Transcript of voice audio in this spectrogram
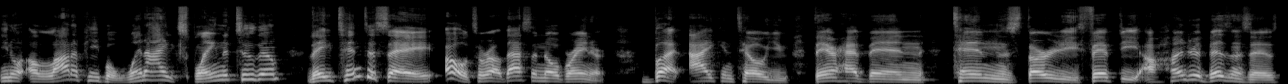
you know, a lot of people, when I explain it to them, they tend to say, oh, Terrell, that's a no brainer. But I can tell you, there have been tens, 30, 50, 100 businesses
